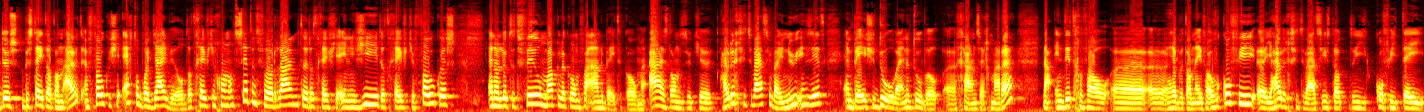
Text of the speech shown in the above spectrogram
dus besteed dat dan uit en focus je echt op wat jij wil. Dat geeft je gewoon ontzettend veel ruimte, dat geeft je energie, dat geeft je focus. En dan lukt het veel makkelijker om van A naar B te komen. A is dan natuurlijk je huidige situatie waar je nu in zit. En B is je doel waar je naartoe wil uh, gaan, zeg maar. Hè? Nou, in dit geval uh, hebben we het dan even over koffie. je huidige situatie is dat die koffie-thee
